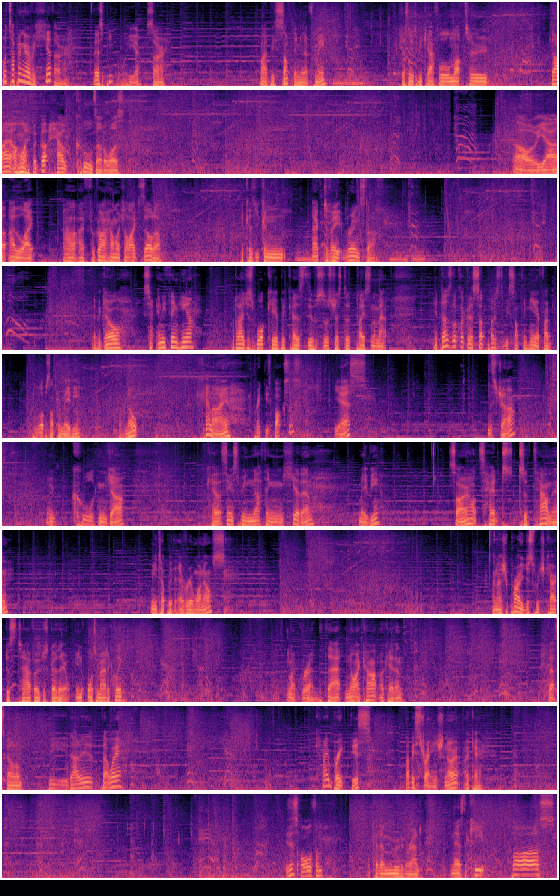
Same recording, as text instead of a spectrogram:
What's happening over here though? There's people here, so might be something in it for me. Just need to be careful not to die. Oh, I forgot how cool Zelda was. Oh yeah, I like. Uh, I forgot how much I liked Zelda because you can activate rune stuff. There we go. Is there anything here? Or did I just walk here because this was just a place on the map? It does look like there's supposed to be something here if I blew up something maybe. But nope. Can I break these boxes? Yes. This jar. A cool looking jar. Okay, that seems to be nothing here then. Maybe. So, let's head to the town then. Meet up with everyone else. And I should probably just switch characters to have her just go there in automatically. I might grab that. No, I can't. Okay, then. That's gonna be that is that way. Can I break this? That'd be strange. No? Okay. Is this all of them? Okay, they're moving around. And there's the key Boss!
